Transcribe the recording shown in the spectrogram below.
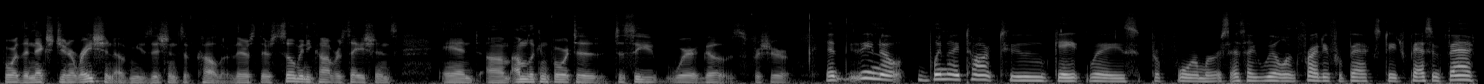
for the next generation of musicians of color. There's there's so many conversations, and um, I'm looking forward to to see where it goes for sure. And you know, when I talk to Gateways performers, as I will on Friday for Backstage Pass. In fact,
